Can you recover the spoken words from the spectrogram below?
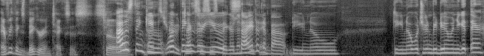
Everything's bigger in Texas. So I was thinking, what true. things Texas are you excited about? Do you know? Do you know what you're going to be doing when you get there?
